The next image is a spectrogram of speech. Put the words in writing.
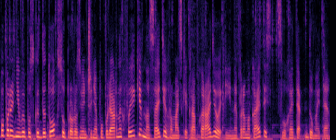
Попередні випуски детоксу про розвінчення популярних фейків на сайті громадське.радіо. І не перемикайтесь, слухайте, думайте.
